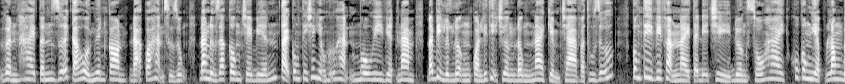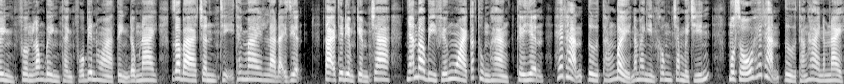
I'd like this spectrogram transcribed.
gần 2 tấn rưỡi cá hồi nguyên con đã quá hạn sử dụng, đang được gia công chế biến tại công ty trách nhiệm hữu hạn Mowi Việt Nam đã bị lực lượng quản lý thị trường Đồng Nai kiểm tra và thu giữ. Công ty vi phạm này tại địa chỉ đường số 2, khu công nghiệp Long Bình, phường Long Bình, thành phố Biên Hòa, tỉnh Đồng Nai, do bà Trần Thị Thanh Mai là đại diện. Tại thời điểm kiểm tra, nhãn bao bì phía ngoài các thùng hàng thể hiện hết hạn từ tháng 7 năm 2019, một số hết hạn từ tháng 2 năm nay.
